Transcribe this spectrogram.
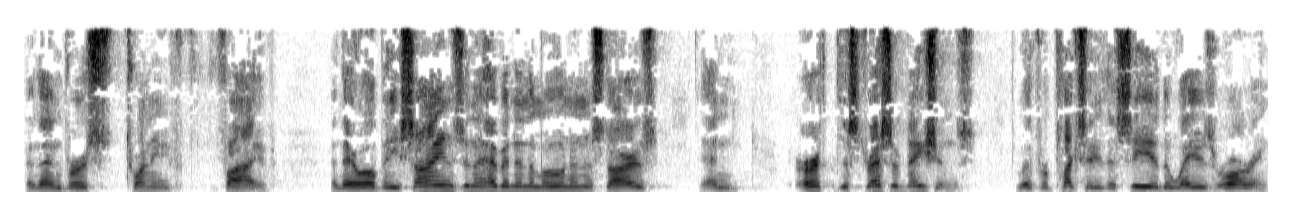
And then verse 25. And there will be signs in the heaven and the moon and the stars and earth distress of nations with perplexity, the sea and the waves roaring.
